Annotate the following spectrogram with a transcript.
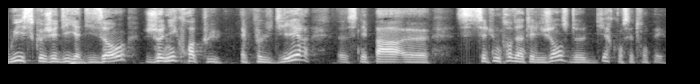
Oui, ce que j'ai dit il y a dix ans, je n'y crois plus. Elle peut le dire. Euh, ce n'est pas, c'est une preuve d'intelligence de dire qu'on s'est trompé.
